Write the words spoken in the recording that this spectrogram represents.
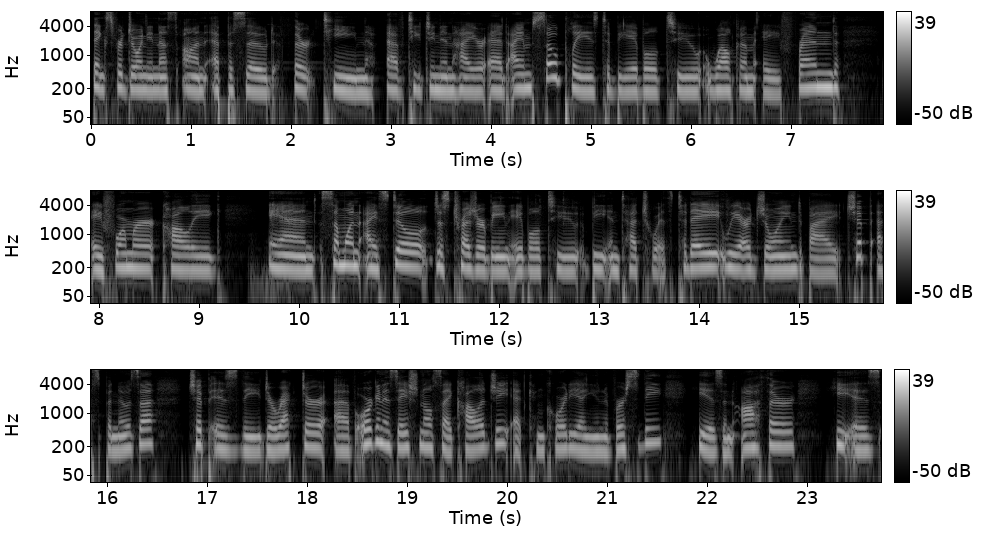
Thanks for joining us on episode 13 of Teaching in Higher Ed. I am so pleased to be able to welcome a friend, a former colleague, and someone I still just treasure being able to be in touch with. Today, we are joined by Chip Espinoza. Chip is the Director of Organizational Psychology at Concordia University. He is an author, he is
